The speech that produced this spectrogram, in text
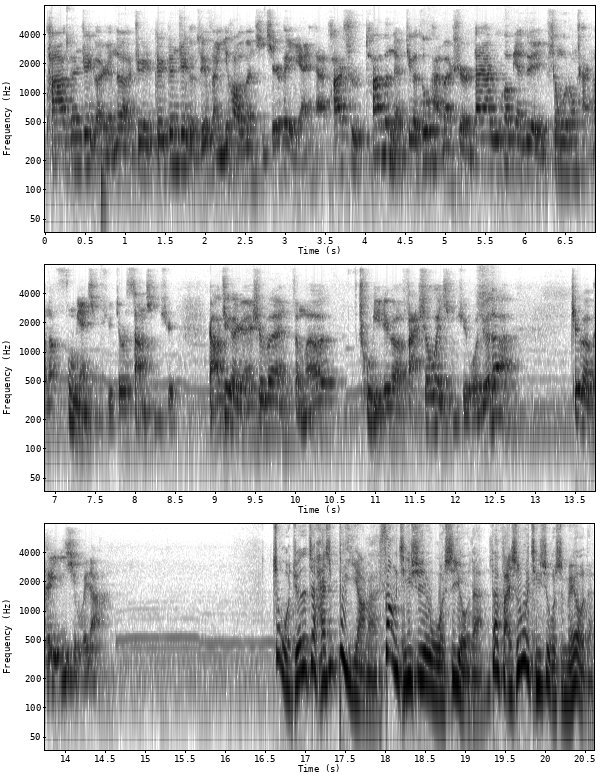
他跟这个人的这跟跟这个嘴粉一号的问题其实可以连起来。他是他问的这个邹凯问是大家如何面对生活中产生的负面情绪，就是丧情绪。然后这个人是问怎么处理这个反社会情绪。我觉得这个可以一起回答。这我觉得这还是不一样的。丧情绪我是有的，但反社会情绪我是没有的，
